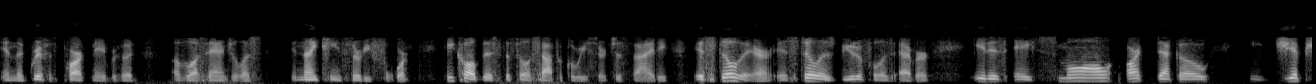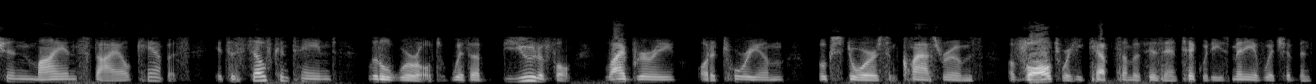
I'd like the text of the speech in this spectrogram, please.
in the Griffith Park neighborhood of Los Angeles in 1934. He called this the Philosophical Research Society. It's still there. It's still as beautiful as ever. It is a small Art Deco Egyptian Mayan style campus. It's a self-contained little world with a beautiful library, auditorium, bookstore, some classrooms, a vault where he kept some of his antiquities, many of which have been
